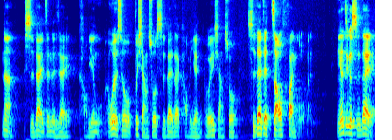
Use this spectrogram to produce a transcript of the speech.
那时代真的在考验我们。我有时候不想说时代在考验，我也想说时代在召唤我们。你看这个时代，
